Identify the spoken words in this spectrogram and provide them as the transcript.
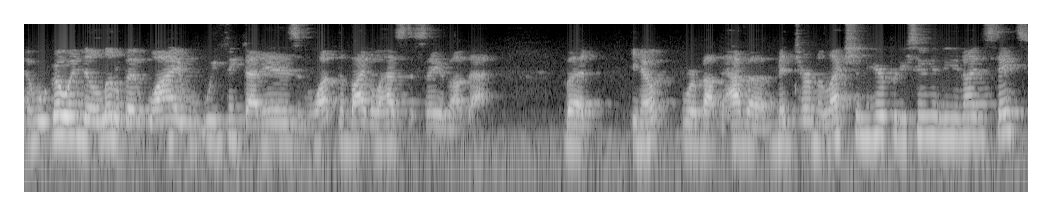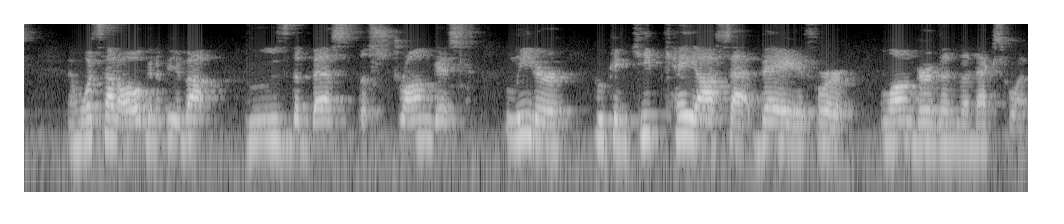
And we'll go into a little bit why we think that is and what the Bible has to say about that. But, you know, we're about to have a midterm election here pretty soon in the United States. And what's that all going to be about? Who's the best, the strongest leader who can keep chaos at bay for longer than the next one?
